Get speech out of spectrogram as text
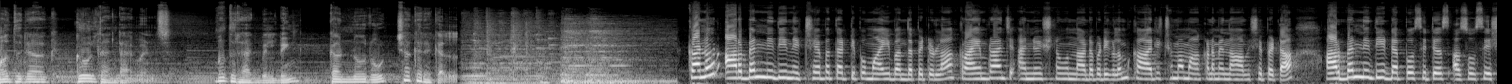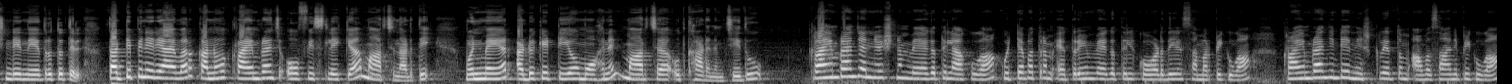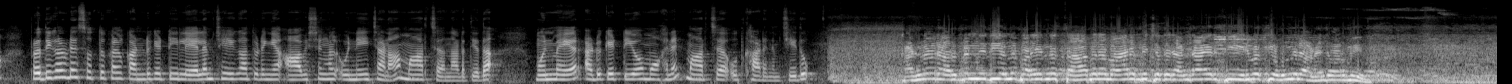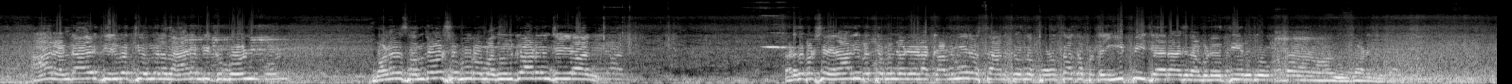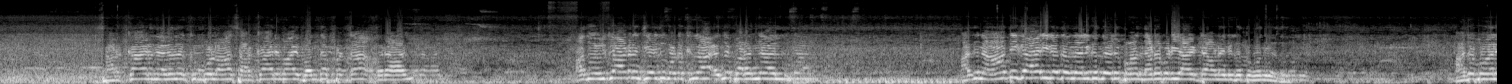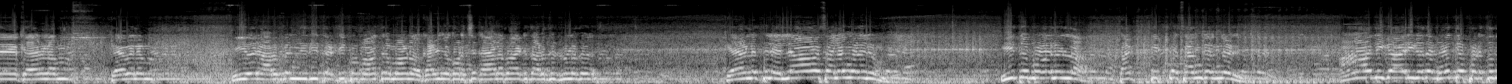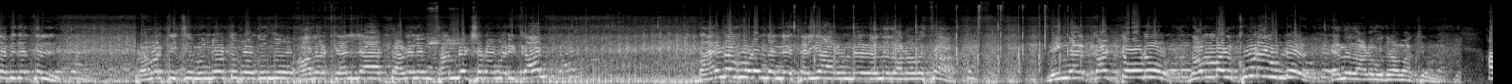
Madhurag gold and diamonds. Madhurag building Kannur road Chakkarakkal. Kannur urban Nidhi നിക്ഷേപ തട്ടിപ്പുമായി ബന്ധപ്പെട്ടുള്ള crime branch അന്വേഷണവും നടപടികളും കാര്യക്ഷമമാക്കണമെന്നാവശ്യപ്പെട്ട അർബൻ നിധി ഡെപ്പോസിറ്റേഴ്സ് അസോസിയേഷന്റെ നേതൃത്വത്തിൽ തട്ടിപ്പിനിരയായവർ കണ്ണൂർ ക്രൈംബ്രാഞ്ച് ഓഫീസിലേക്ക് മാർച്ച് നടത്തി. മുൻ mayor advocate T O Mohanan march ഉദ്ഘാടനം ചെയ്തു. ക്രൈംബ്രാഞ്ച് അന്വേഷണം വേഗത്തിലാക്കുക കുറ്റപത്രം എത്രയും വേഗത്തിൽ കോടതിയിൽ സമർപ്പിക്കുക ക്രൈംബ്രാഞ്ചിന്റെ നിഷ്ക്രിയത്വം അവസാനിപ്പിക്കുക പ്രതികളുടെ സ്വത്തുക്കൾ കണ്ടുകെട്ടി ലേലം ചെയ്യുക തുടങ്ങിയ ആവശ്യങ്ങൾ ഉന്നയിച്ചാണ് മാർച്ച് നടത്തിയത്. മുൻ mayor advocate T Mohanan march ഉദ്ഘാടനം ചെയ്തു. കണ്ണൂർ അർബൻ നിധി എന്ന് പറയുന്ന സ്ഥാപനം ആരംഭിച്ചത് രണ്ടായിരത്തി ഇരുപത്തി ഒന്നിലാണ് ഓർമ്മയിൽ. ആ രണ്ടായിരത്തി ഇരുപത്തി ഒന്നിൽ അത് ആരംഭിക്കുമ്പോൾ വളരെ സന്തോഷപൂർവം അത് ഉദ്ഘാടനം ചെയ്യാൻ ഇടതുപക്ഷ ജനാധിപത്യ മുന്നണിയുടെ കൺവീനർ സ്ഥാനത്ത് നിന്ന് പുറത്താക്കപ്പെട്ട ഇ പി ജയരാജൻ അവിടെ എത്തിയിരുന്നു. അതാണ് ചെയ്തത്. സർക്കാർ നിലനിൽക്കുമ്പോൾ ആ സർക്കാരുമായി ബന്ധപ്പെട്ട ഒരാൾ അത് ഉദ്ഘാടനം ചെയ്തു കൊടുക്കുക എന്ന് പറഞ്ഞാൽ അതിന് ആധികാരികത നൽകുന്ന ഒരു നടപടിയായിട്ടാണ് എനിക്ക് തോന്നിയത്. അതുപോലെ കേരളം കേവലം ഈ ഒരു അർബൻ നിധി തട്ടിപ്പ് മാത്രമാണ് കഴിഞ്ഞ കുറച്ച് കാലമായിട്ട് നടന്നിട്ടുള്ളത്. കേരളത്തിലെ എല്ലാ സ്ഥലങ്ങളിലും ഇതുപോലുള്ള തട്ടിപ്പ് സംഘങ്ങൾ ആധികാരികത ബോധ്യപ്പെടുത്തുന്ന വിധത്തിൽ പ്രവർത്തിച്ച് മുന്നോട്ട് പോകുന്നു. അവർക്കെല്ലാ തണലും സംരക്ഷണവും ഒരുക്കാൻ ഭരണകൂടം തന്നെ തയ്യാറുണ്ട് എന്നതാണ് അവസ്ഥ. നിങ്ങൾ കട്ടോടു നമ്മൾ കൂടെയുണ്ട് എന്നതാണ് മുദ്രാവാക്യം.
